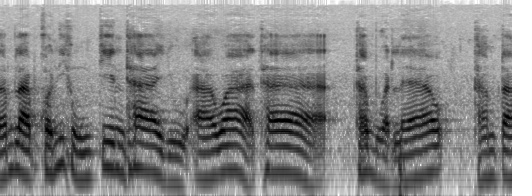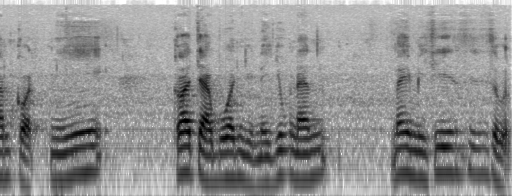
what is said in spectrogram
สำหรับคนที่หุงจิ้นถ้าอยู่อาว่าถ้า ถ้าบวชแล้วทำตามกฎนี้ ก็จะวนอยู่ในยุคนั้น ไม่มีที่สิ้นสุด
